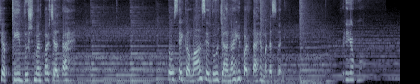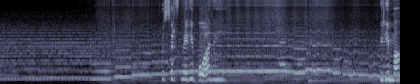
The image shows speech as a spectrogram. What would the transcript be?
जब तीर दुश्मन पर चलता है तो उसे कमान से दूर जाना ही पड़ता है मनस्वनी। बड़ी अम्मा वो सिर्फ़ मेरी बुआ नहीं मेरी माँ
